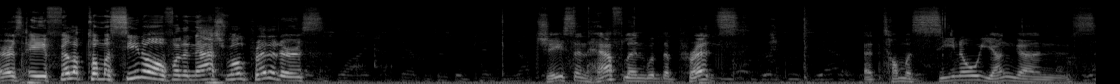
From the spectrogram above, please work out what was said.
There's a Philip Tomasino for the Nashville Predators. Jason Heflin with the Preds at Tomasino Young Guns.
